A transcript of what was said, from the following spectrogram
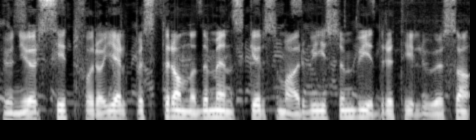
Hun gjør sitt for å hjelpe strandede mennesker som har visum videre til USA.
